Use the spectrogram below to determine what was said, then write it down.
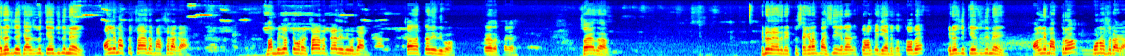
এটা যদি ক্যাশ কেউ যদি নেই অনলি মাত্র ছয় হাজার পাঁচশো টাকা। দাম বেশি হচ্ছে মনে হয়। ছয় হাজার টাকা দিয়ে দিব যান ছয় হাজার টাকা দিয়ে দিব। ছয় হাজার টাকায়। ছয় হাজার। এটা দেখে দিন একটু সেকেন্ড হ্যান্ড পাইছি, এখানে একটু হালকা গিয়ারে করতে হবে। এটা যদি কেউ যদি নেই অনলি মাত্র পনেরোশো টাকা।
